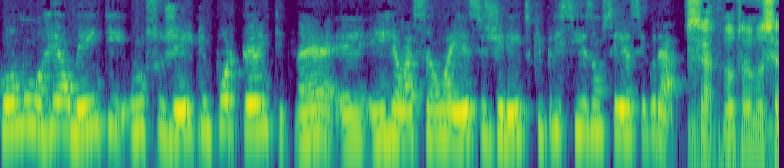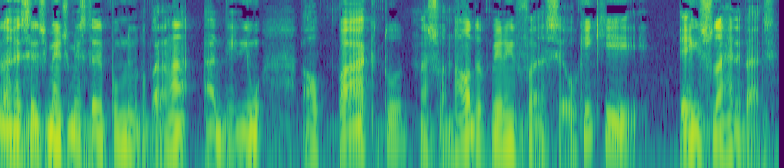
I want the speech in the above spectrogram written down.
como realmente um sujeito importante né, é, em relação a esses direitos que precisam ser assegurados. Certo. Doutora Luciana, recentemente o Ministério Público do Paraná aderiu ao Pacto Nacional da Primeira Infância. O que, que é isso na realidade?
